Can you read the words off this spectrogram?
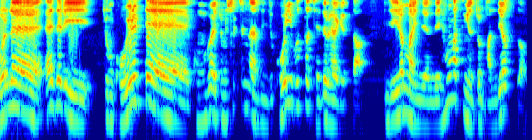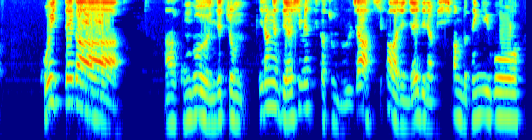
원래 애들이 좀 고1 때 공부에 좀 실증 나면서 이제 고2부터 제대로 해야겠다. 이제 이런 마인드였는데, 형 같은 경우는 좀 반대였어. 고2 때가, 아, 공부 이제 좀 1학년 때 열심히 했으니까 좀 놀자 싶어가지고 이제 애들이랑 PC방도 댕기고,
